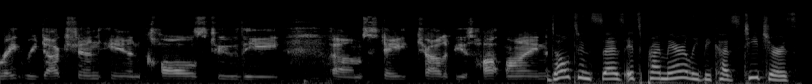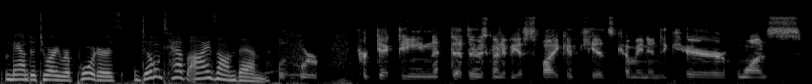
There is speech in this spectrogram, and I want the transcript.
great reduction in calls to the um, state child abuse hotline. Dalton says it's primarily because teachers, mandatory reporters, don't have eyes on them. We're predicting that there's going to be a spike of kids coming into care once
